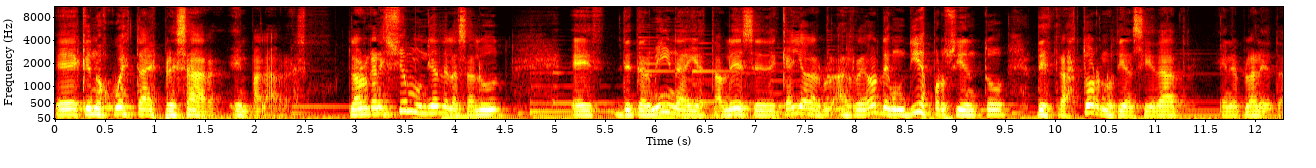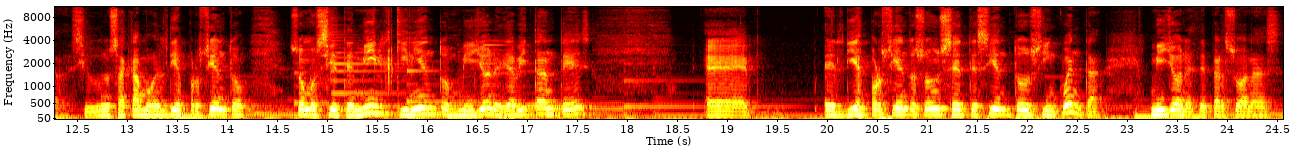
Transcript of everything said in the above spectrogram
eh, que nos cuesta expresar en palabras. La Organización Mundial de la Salud eh, determina y establece que hay alrededor de un 10% de trastornos de ansiedad en el planeta. Si uno sacamos el 10%, somos 7.500 millones de habitantes, eh, el 10% son 750 millones de personas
